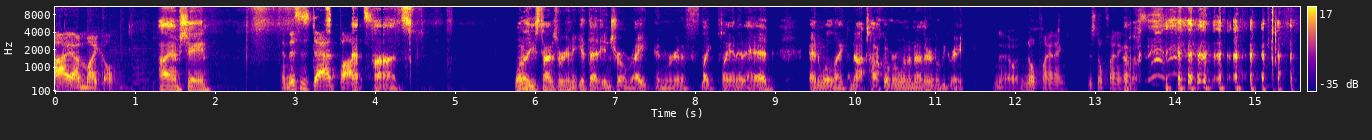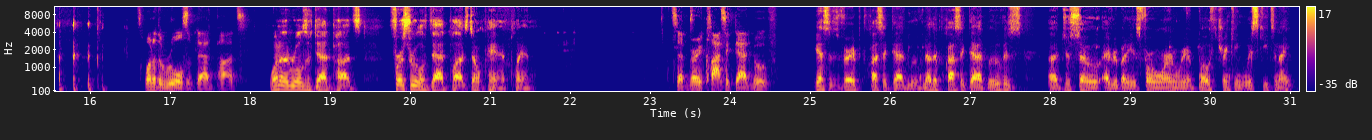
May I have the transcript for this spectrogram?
Hi, I'm Michael, Hi, I'm Shane. and this is Dad Pods. That's Pods. One of these times we're gonna get that intro right, and we're gonna like plan it ahead, and we'll like not talk over one another. It'll be great. No, no planning. There's no planning. on Oh. this. It's one of the rules of Dad Pods. one of the rules of Dad Pods. First rule of Dad Pods: don't pan, plan. It's a very classic dad move. Yes, it's a very classic dad move. Another classic dad move is uh, just so everybody is forewarned. We are both drinking whiskey tonight.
